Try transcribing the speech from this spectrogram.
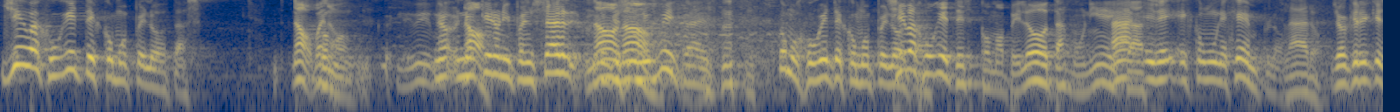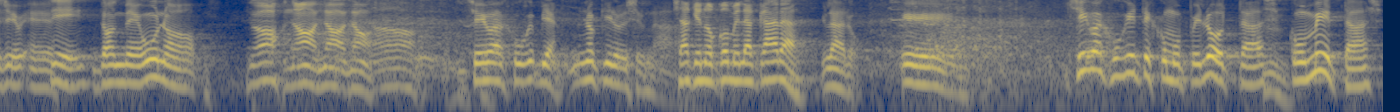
Lleva juguetes como pelotas. No, bueno. ¿Cómo? No, no No. quiero ni pensar No, lo que no. significa. ¿Cómo juguetes como pelotas? Lleva juguetes como pelotas, Ah, muñecas. es es como un ejemplo. Claro. Yo creí que eh, Sí. donde uno No, no, no, no. Lleva juguetes. Bien, no quiero decir nada. Ya que no come la cara. Claro. Eh, lleva juguetes como pelotas, Mm. cometas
